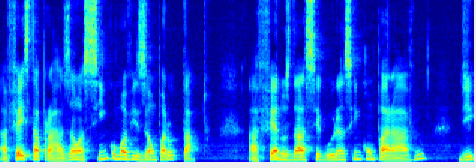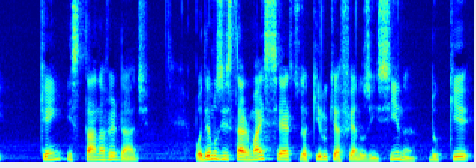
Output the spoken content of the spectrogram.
A fé está para a razão assim como a visão para o tato. A fé nos dá a segurança incomparável de quem está na verdade. Podemos estar mais certos daquilo que a fé nos ensina do que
